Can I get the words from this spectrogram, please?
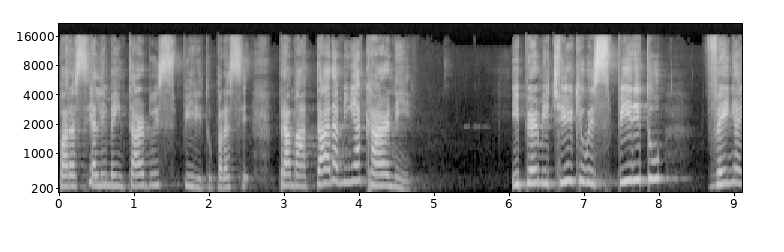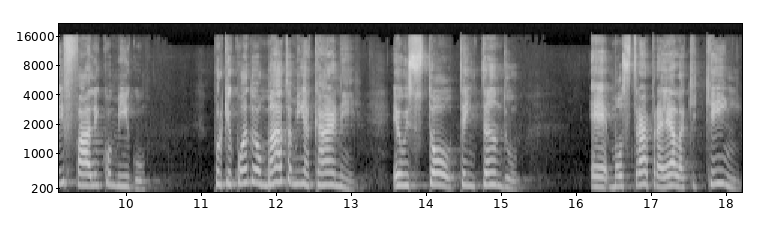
Para se alimentar do espírito, para, se, para matar a minha carne e permitir que o espírito venha e fale comigo. Porque quando eu mato a minha carne, eu estou tentando é, mostrar para ela que quem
